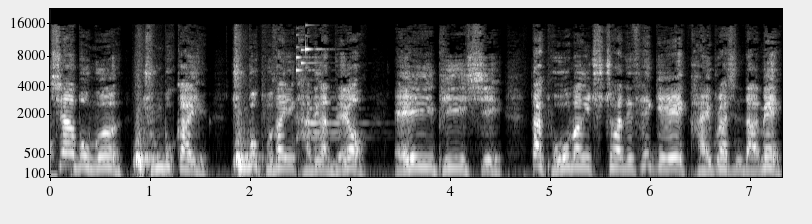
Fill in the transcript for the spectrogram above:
치아보험은 중복 가입, 중복 보상이 가능한데요. A, B, C 딱 보호망이 추천하는 3개에 가입을 하신 다음에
